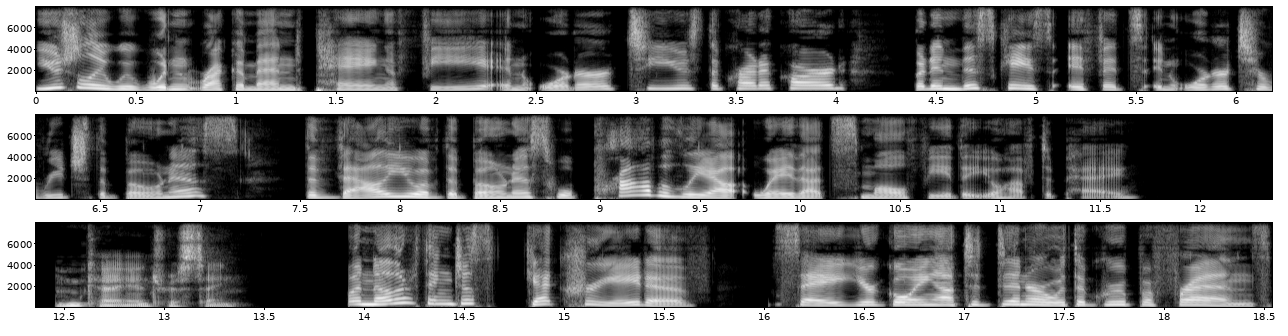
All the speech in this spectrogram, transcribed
Usually, we wouldn't recommend paying a fee in order to use the credit card, but in this case, if it's in order to reach the bonus, the value of the bonus will probably outweigh that small fee that you'll have to pay. Okay, interesting. Another thing, just get creative. Say you're going out to dinner with a group of friends.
